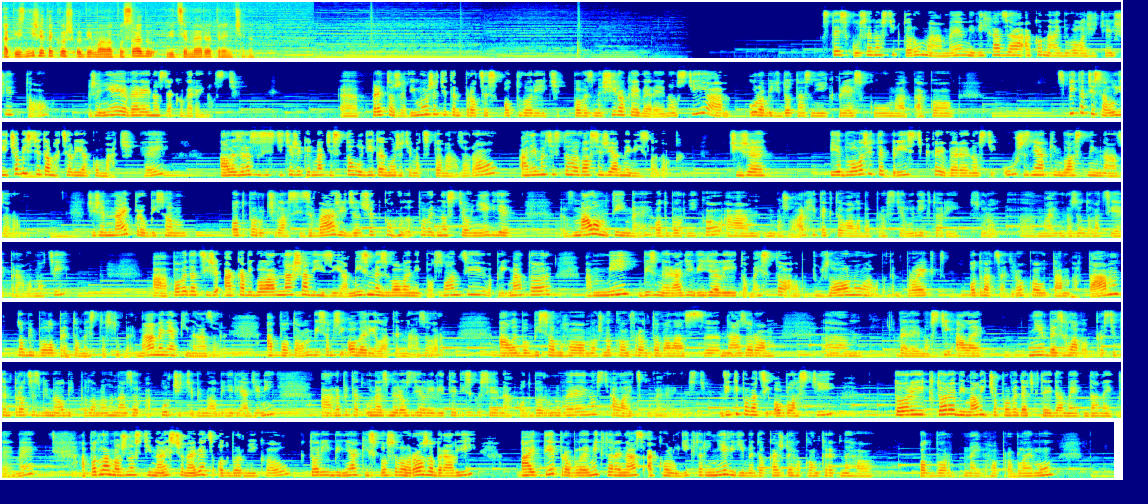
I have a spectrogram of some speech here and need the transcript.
а пізніше також обіймала посаду віцемера Тренчина. Z tej skúsenosti, ktorú máme, mi vychádza ako najdôležitejšie to, že nie je verejnosť ako verejnosť. E, pretože vy môžete ten proces otvoriť povedzme širokej verejnosti a urobiť dotazník, prieskum a ako spýtate sa ľudí, čo by ste tam chceli ako mať, hej? Ale zrazu zistíte, že keď máte 100 ľudí, tak môžete mať 100 názorov a nemáte z toho vlastne žiadny výsledok. Čiže je dôležité prísť k tej verejnosti už s nejakým vlastným názorom. Čiže najprv by som odporúčila si zvážiť so všetkou odpovednosťou niekde v malom týme odborníkov a možno architektov alebo proste ľudí, ktorí sú, e, majú rozhodovacie právomoci a povedať si, že aká by bola naša vízia. My sme zvolení poslanci, primátor a my by sme radi videli to mesto alebo tú zónu alebo ten projekt o 20 rokov tam a tam, to by bolo pre to mesto super. Máme nejaký názor. A potom by som si overila ten názor, alebo by som ho možno konfrontovala s názorom um, verejnosti, ale nie bez hlavo. Proste ten proces by mal byť podľa môjho názoru a určite by mal byť riadený. A napríklad u nás sme rozdelili tie diskusie na odbornú verejnosť a laickú verejnosť. Vytipovať si oblasti, ktorý, ktoré by mali čo povedať k tej danej, danej téme a podľa možnosti nájsť čo najviac odborníkov, ktorí by nejakým spôsobom rozobrali aj tie problémy, ktoré nás ako ľudí, ktorí nevidíme do každého konkrétneho odborného problému,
